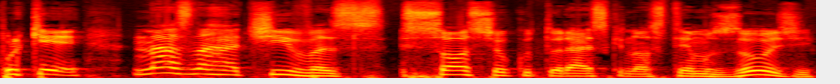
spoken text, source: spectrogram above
Porque nas narrativas socioculturais que nós temos hoje,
